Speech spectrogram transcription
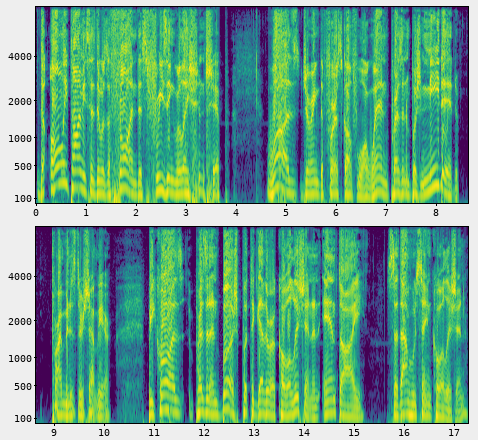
The only time he says there was a thaw in this freezing relationship was during the first Gulf War when President Bush needed Prime Minister Shamir because President Bush put together a coalition, an anti Saddam Hussein coalition.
